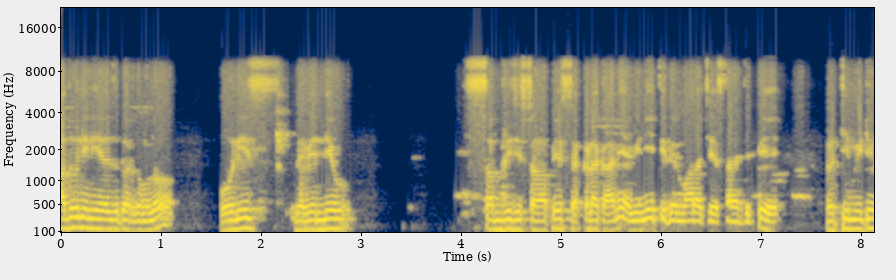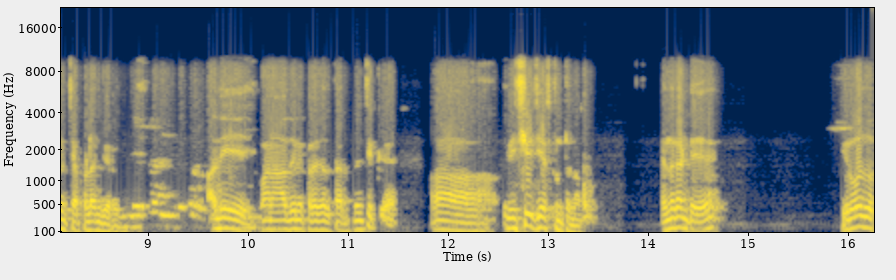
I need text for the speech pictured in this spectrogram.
ఆదోని నియోజకవర్గంలో police revenue sub register office ఎక్కడ కానీ అవినీతి నిర్మాణం చేస్తానని చెప్పి ప్రతి మీటింగ్ చెప్పడం జరుగుతుంది. అది మన ఆధునిక ప్రజల తరపు నుంచి రిసీవ్ చేసుకుంటున్నాం. ఎందుకంటే ఈరోజు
